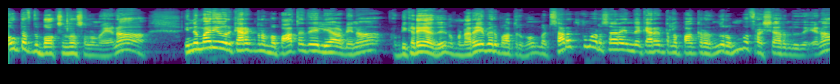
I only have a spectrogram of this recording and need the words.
அவுட் ஆஃப் த பாக்ஸ் தான் சொல்லணும். ஏன்னா இந்த மாதிரி ஒரு கேரக்டர் நம்ம பார்த்ததே இல்லையா அப்படின்னா அப்படி கிடையாது. நம்ம நிறைய பேர் பார்த்துருக்கோம். பட் சரத்குமார் சார் இந்த கேரக்டரில் பார்க்குறது வந்து ரொம்ப ஃப்ரெஷ்ஷாக இருந்தது. ஏன்னா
